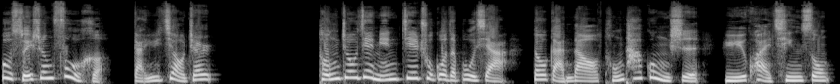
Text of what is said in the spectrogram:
不随声附和，敢于较真儿。同周建民接触过的部下都感到同他共事愉快轻松。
